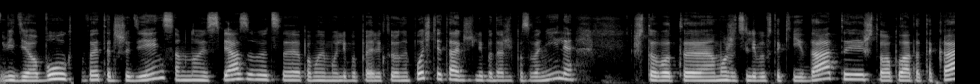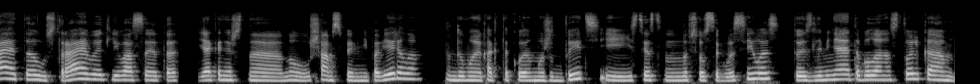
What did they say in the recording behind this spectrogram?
видеобук. В этот же день со мной связываются, по-моему, либо по электронной почте также, либо даже позвонили что вот э, можете ли вы в такие даты, что оплата такая-то, устраивает ли вас это. Я, конечно, ну, ушам своим не поверила. Думаю, как такое может быть, и, естественно, на все согласилась. То есть для меня это было настолько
